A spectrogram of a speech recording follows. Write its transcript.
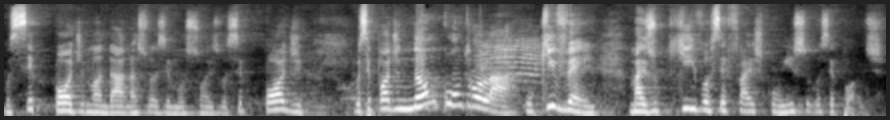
Você pode mandar nas suas emoções, você pode, você pode não controlar o que vem, mas o que você faz com isso, você pode.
